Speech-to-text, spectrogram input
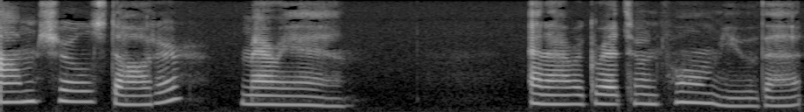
I'm Cheryl's daughter, Marianne, and I regret to inform you that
